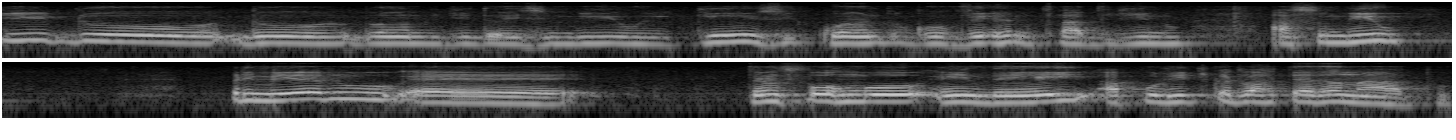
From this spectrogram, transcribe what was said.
do, do, do ano de 2015, quando o governo Flávio Dino assumiu, primeiro é, transformou em lei a política do artesanato,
